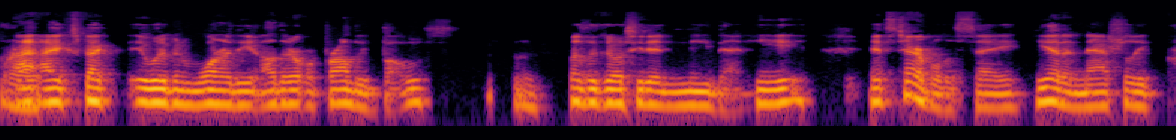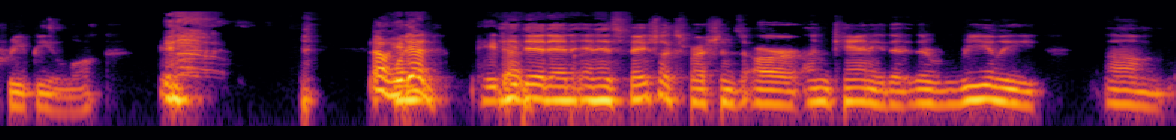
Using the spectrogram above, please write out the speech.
I, right. I expect it would have been one or the other, or probably both. Mm. But Lugosi didn't need that. He, it's terrible to say, he had a naturally creepy look. No, he When- did. He He did. did, and, and his facial expressions are uncanny. They're they're really, um,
